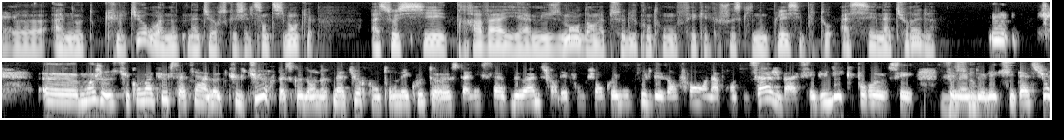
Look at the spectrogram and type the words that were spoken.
euh, à notre culture ou à notre nature? Parce que j'ai le sentiment que associer travail et amusement dans l'absolu, quand on fait quelque chose qui nous plaît, c'est plutôt assez naturel. Euh, moi, je suis convaincue que ça tient à notre culture, parce que dans notre nature, quand on écoute euh, Stanislas Dehaene sur les fonctions cognitives des enfants en apprentissage, bah, c'est ludique pour eux. C'est même de l'excitation.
